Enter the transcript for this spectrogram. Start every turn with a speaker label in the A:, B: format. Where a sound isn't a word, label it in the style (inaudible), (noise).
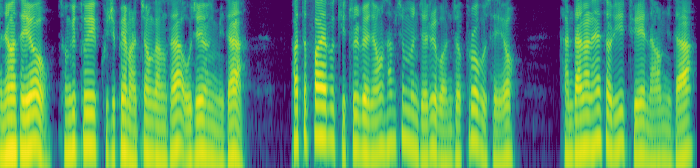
A: 안녕하세요. 정기토익 90회 만점 강사 오재영입니다. 파트 5 기출 변형 30문제를 먼저 풀어보세요. 간단한 해설이 뒤에 나옵니다.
